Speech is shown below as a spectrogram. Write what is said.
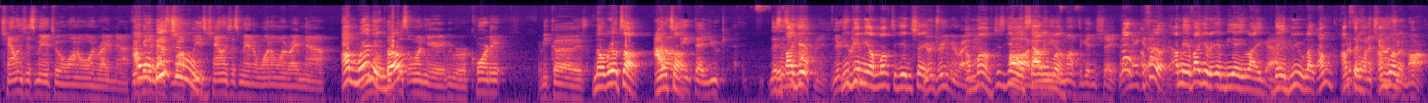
challenge this man to a one-on-one right now. I you're good will at beat you. Please challenge this man to one-on-one right now. I'm We will winning, put bro. this on here. We will record it because No, real talk. I Real don't talk. think that you. This isn't I happening. You're you dreaming. give me a month to get in shape. You're dreaming right a now. A month. Just give oh, me a oh, solid we need month. a month to get in shape. No, Man, make for real. I mean, if I get an NBA like Yeah. debut, like I'm, I'm what if they finna- want to I'm challenge gonna, you tomorrow?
